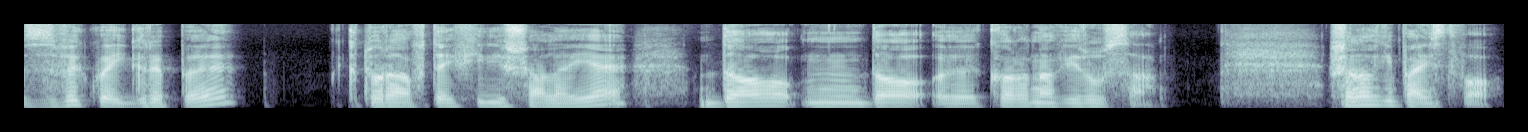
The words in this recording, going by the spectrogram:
zwykłej grypy, która w tej chwili szaleje, do, mm, do y, koronawirusa. Szanowni Państwo,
